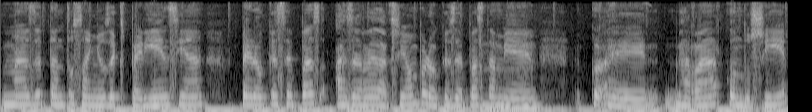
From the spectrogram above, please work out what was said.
más de tantos años de experiencia, pero que sepas hacer redacción, pero que sepas también eh, narrar, conducir,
